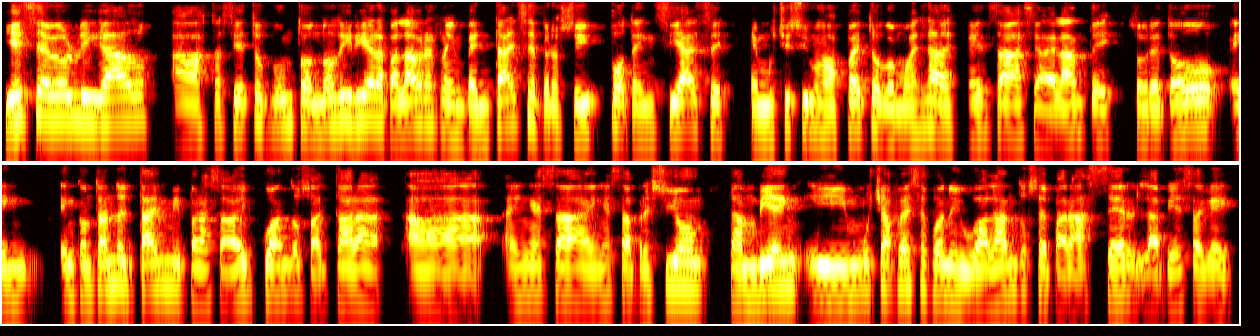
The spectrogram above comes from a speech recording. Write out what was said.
y él se ve obligado a, hasta cierto punto, no diría la palabra reinventarse, pero sí potenciarse en muchísimos aspectos, como es la defensa hacia adelante, sobre todo en, encontrando el timing para saber cuándo saltar a, en, esa, en esa presión, también y muchas veces, bueno, igualándose para hacer la pieza que,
